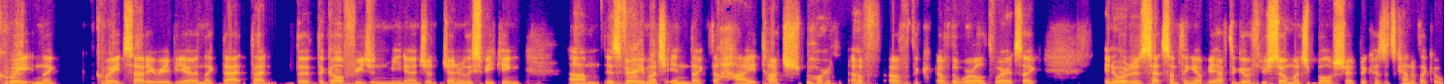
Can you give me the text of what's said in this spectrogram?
Kuwait and like Kuwait, Saudi Arabia, and like that that the the Gulf region, MENA, generally speaking, mm-hmm. Um, is very much in like the high touch part of of the of the world, where it's like, in order to set something up, you have to go through so much bullshit because it's kind of like a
